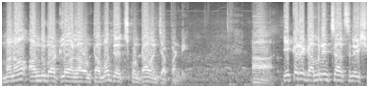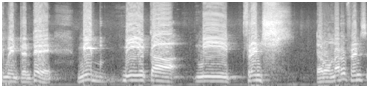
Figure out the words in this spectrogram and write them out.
మనం అందుబాటులో ఎలా ఉంటామో తెచ్చుకుంటామని చెప్పండి. ఇక్కడ గమనించాల్సిన విషయం ఏంటంటే మీ మీ యొక్క మీ ఫ్రెండ్స్ ఎవరు ఉన్నారు ఫ్రెండ్స్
